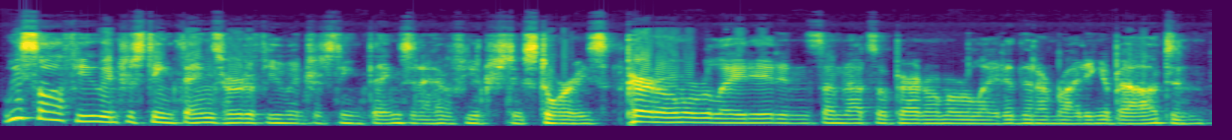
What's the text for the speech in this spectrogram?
we saw a few interesting things, heard a few interesting things, and I have a few interesting stories, paranormal related and some not so paranormal related that I'm writing about, and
